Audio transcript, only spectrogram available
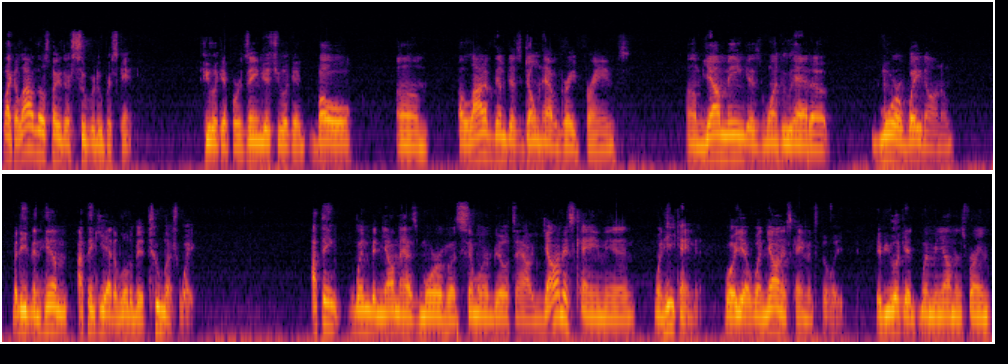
like a lot of those players are super duper skinny. If you look at Porzingis, you look at Bol, um, a lot of them just don't have great frames. Um, Yao Ming is one who had a more weight on him, but even him, I think he had a little bit too much weight. I think Wembanyama has more of a similar build to how Giannis came in when he came in. Well, yeah, when Giannis came into the league. If you look at Wembanyama's frame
